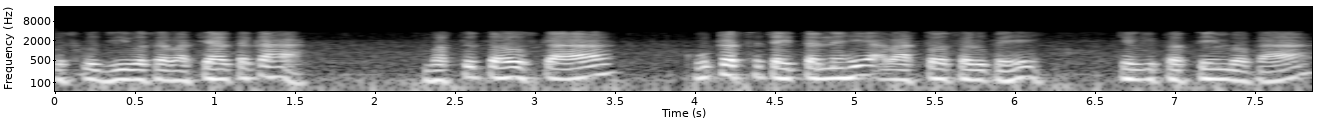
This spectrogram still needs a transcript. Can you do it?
उसको जीव से वाच्यार्थ कहा। वस्तुतः उसका कूटस्थ चैतन्य ही वास्तव स्वरूप है। क्योंकि प्रतिबिंब का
